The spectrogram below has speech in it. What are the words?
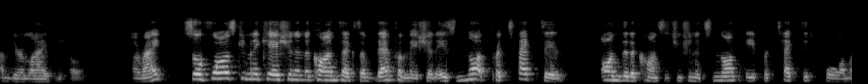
and their livelihood. All right. So false communication in the context of defamation is not protected under the Constitution. It's not a protected form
